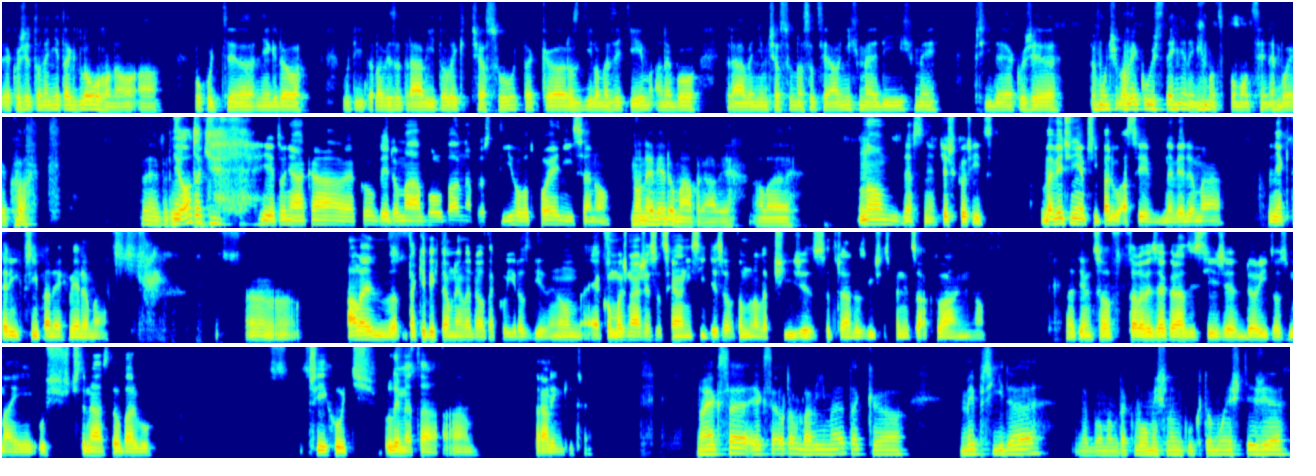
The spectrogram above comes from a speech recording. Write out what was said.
jakože to není tak dlouho, no, a pokud někdo u té televize tráví tolik času, tak rozdíl mezi tím, anebo trávením času na sociálních médiích mi přijde jako, že tomu člověku už stejně není moc pomoci, nebo jako... To je prostě... Jo, tak je to nějaká jako vědomá volba naprostého odpojení se, no. No nevědomá právě, ale... No, jasně, těžko říct. Ve většině případů asi nevědomá, v některých případech vědomá. Uh, ale taky bych tam nehledal takový rozdíl. No, jako možná, že sociální sítě jsou v tomhle lepší, že se třeba dozvíš aspoň něco aktuálního. Zatímco v televizi akorát zjistí, že Doritos mají už 14. barvu. Příchuť, limeta a pralinky třeba. No jak se, jak se o tom bavíme, tak uh, mi přijde, nebo mám takovou myšlenku k tomu ještě, že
